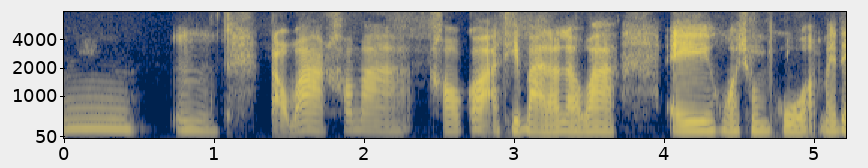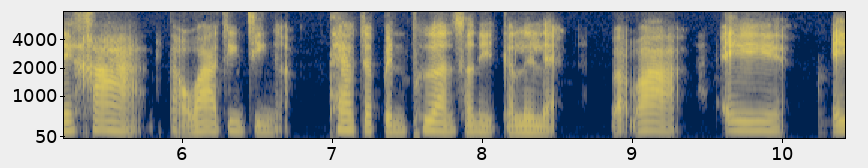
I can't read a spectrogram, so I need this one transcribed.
อืม อืม แต่ว่าเข้ามาเขาก็อธิบายแล้วแหละว่าไอ้หัวชมพูอะไม่ได้ฆ่า แต่ว่าจริง ๆ อะ แทบจะเป็นเพื่อนสนิทกันเลยแหละ แบบว่าไอ้ไอ้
